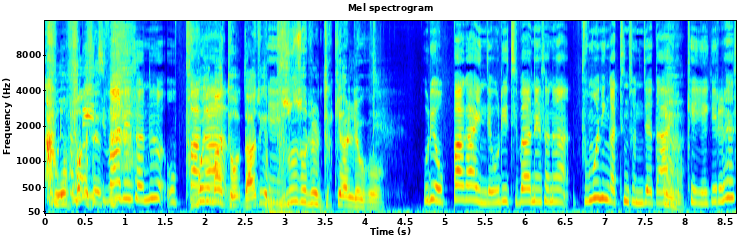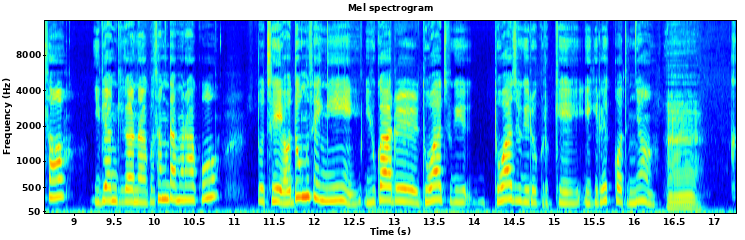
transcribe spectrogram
그 우리 오빠는 집안에서는 오빠가 부모님한테 나중에 예. 무슨 소리를 듣게 하려고. 우리 오빠가 이제 우리 집안에서는 부모님 같은 존재다 네. 이렇게 얘기를 해서 입양 기간하고 상담을 하고 또 제 여동생이 육아를 도와주기 도와주기로 그렇게 얘기를 했거든요. 예. 그-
